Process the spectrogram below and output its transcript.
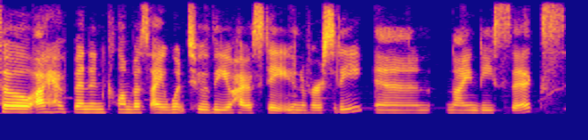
So I have been in Columbus. I went to the Ohio State University in 96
